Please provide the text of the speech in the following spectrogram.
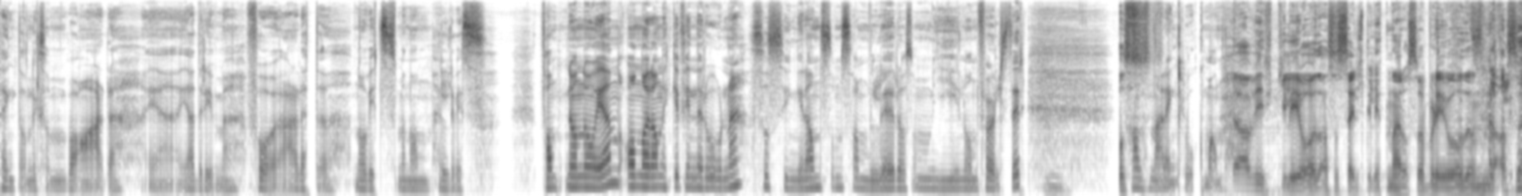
tenkte han liksom hva er det jeg, jeg driver med, Få, er dette noe vits? Men han heldigvis fant jo noe igjen. Og når han ikke finner ordene, så synger han som samler og som gir noen følelser. Og Hansen er en klok mann. Ja, virkelig. Og altså, selvtilliten her også blir jo den altså,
